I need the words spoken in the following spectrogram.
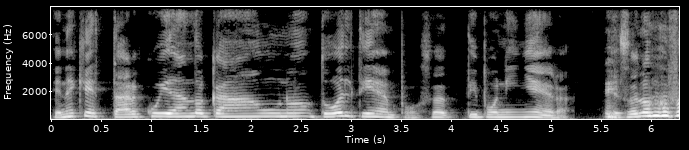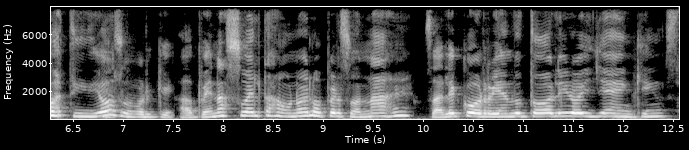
Tienes que estar cuidando a cada uno todo el tiempo, o sea, tipo niñera. Eso es lo más fastidioso porque apenas sueltas a uno de los personajes, sale corriendo todo Leroy Jenkins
